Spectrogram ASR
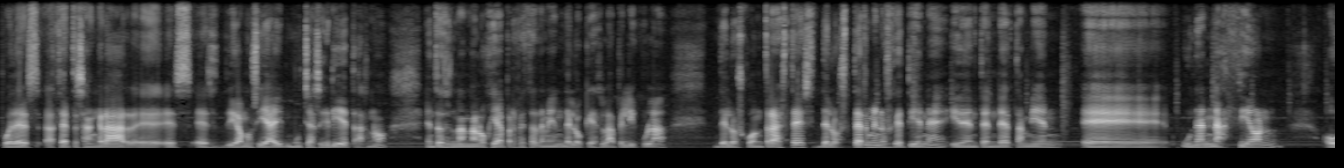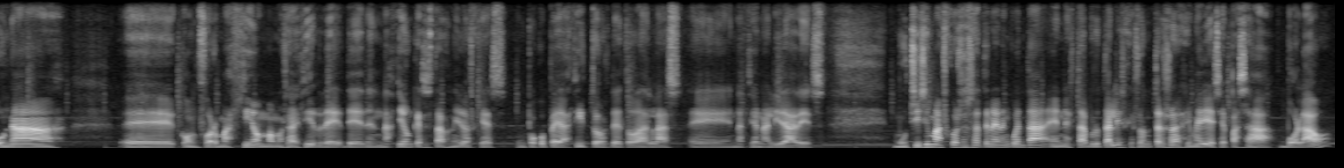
puedes hacerte sangrar, eh, es, es, digamos, y hay muchas grietas, ¿no? Entonces una analogía perfecta también de lo que es la película de los contrastes, de los términos que tiene y de entender también eh, una nación o una eh, conformación, vamos a decir, de, nación que es Estados Unidos, que es un poco pedacitos de todas las eh, nacionalidades. Muchísimas cosas a tener en cuenta en esta Brutalis, que son tres horas y media y se pasa volado.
